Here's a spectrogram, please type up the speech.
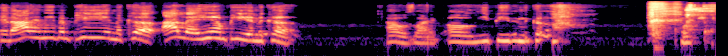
and I didn't even pee in the cup. I let him pee in the cup. I was like, oh, he peed in the cup.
